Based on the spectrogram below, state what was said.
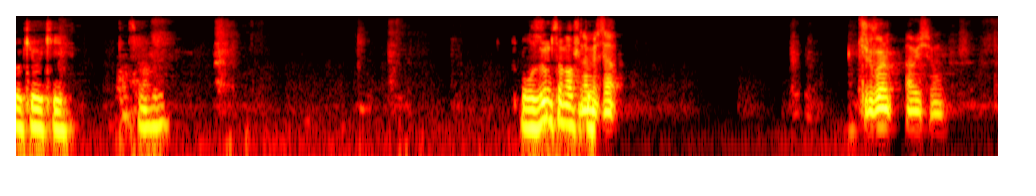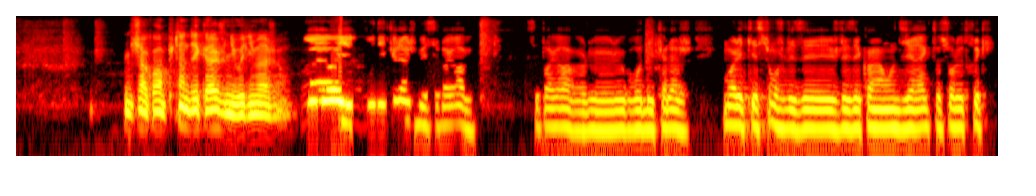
Ok, ok. Ça marche bien. Bon, zoom, ça marche Non, pas. mais ça. Tu le vois le- Ah oui, c'est bon. J'ai encore un putain de décalage au niveau de l'image. hein. Ouais, ouais, il y a un gros décalage, mais c'est pas grave. C'est pas grave, le, le gros décalage. Moi, les questions, je les ai, je les ai quand même en direct sur le truc.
